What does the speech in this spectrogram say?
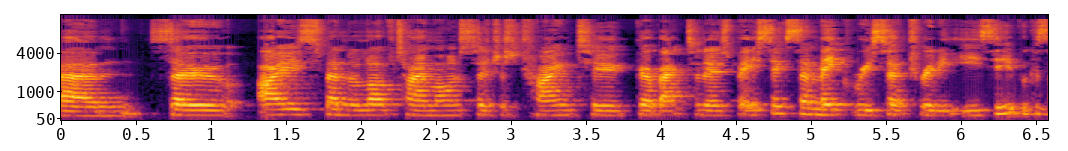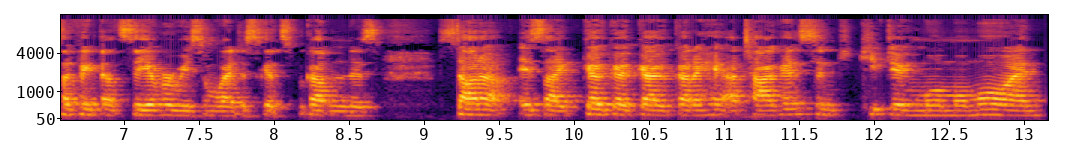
Um, so I spend a lot of time also just trying to go back to those basics and make research really easy because I think that's the other reason why this gets forgotten is startup is like go go go got to hit our targets and keep doing more more more and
